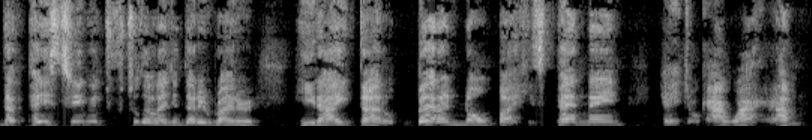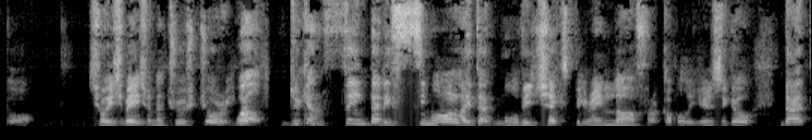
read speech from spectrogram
that pays tribute to the legendary writer Hirai Taro, better known by his pen name Edogawa Rampo. So it's based on a true story. Well, you can think that it's similar like that movie Shakespeare in Love for a couple of years ago that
